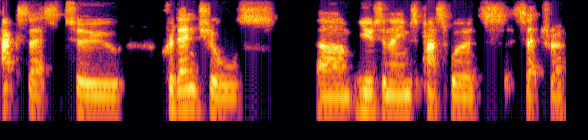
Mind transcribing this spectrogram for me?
access to credentials um, usernames, passwords, etc.,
